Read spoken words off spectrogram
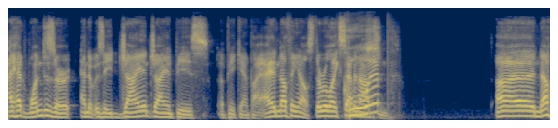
I had one dessert and it was a giant, giant piece of pecan pie. I had nothing else. There were like seven Cool Whip? options. Uh, no,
